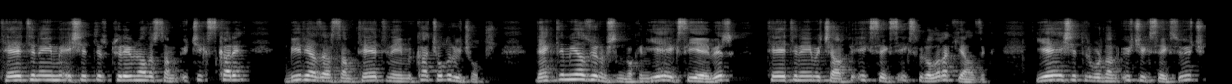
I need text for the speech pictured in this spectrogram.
Teğetin eğimi eşittir türevini alırsam 3x kare. 1 yazarsam teğetin eğimi kaç olur? 3 olur. Denklemi yazıyorum şimdi bakın. y eksi y1 teğetin eğimi çarpı x eksi x1 olarak yazdık. y eşittir buradan 3x eksi 3.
